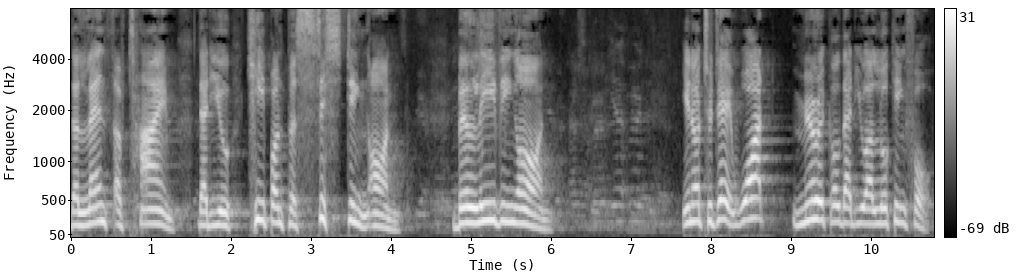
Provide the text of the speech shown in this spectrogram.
the length of time that you keep on persisting on, believing on. You know, today, what miracle that you are looking for?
